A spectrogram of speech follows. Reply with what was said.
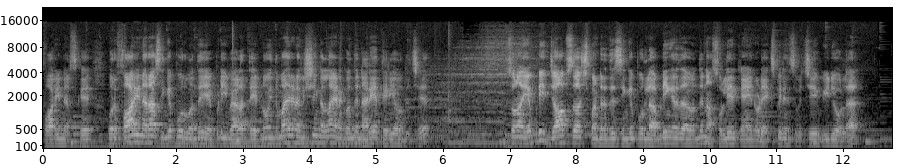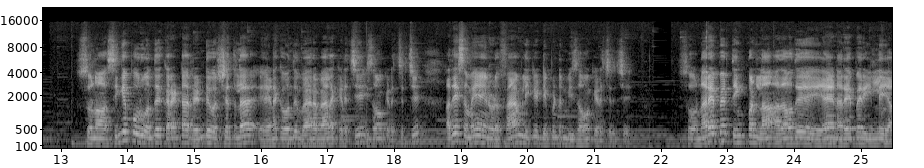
ஃபாரினர்ஸ்க்கு ஒரு ஃபாரினராக சிங்கப்பூர் வந்து எப்படி வேலை தேடணும்? இந்த மாதிரியான விஷயங்கள்லாம் எனக்கு வந்து நிறைய தெரிய வந்துச்சு. ஸோ நான் எப்படி ஜாப் சர்ச் பண்ணுறது சிங்கப்பூரில் அப்படிங்கிறத வந்து நான் சொல்லியிருக்கேன் என்னோட எக்ஸ்பீரியன்ஸ் வச்சு வீடியோவில் ஸோ நான் சிங்கப்பூர் வந்து கரெக்டாக ரெண்டு வருஷத்தில் எனக்கு வந்து வேறு வேலை கிடச்சி விசாவும் கிடச்சிருச்சு. அதே சமயம் என்னோட ஃபேமிலிக்கு டிபெண்டன்ட் விசாவும் கிடச்சிருச்சு. ஸோ நிறைய பேர் திங்க் பண்ணலாம். அதாவது ஏன் நிறைய பேர் இல்லையா?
